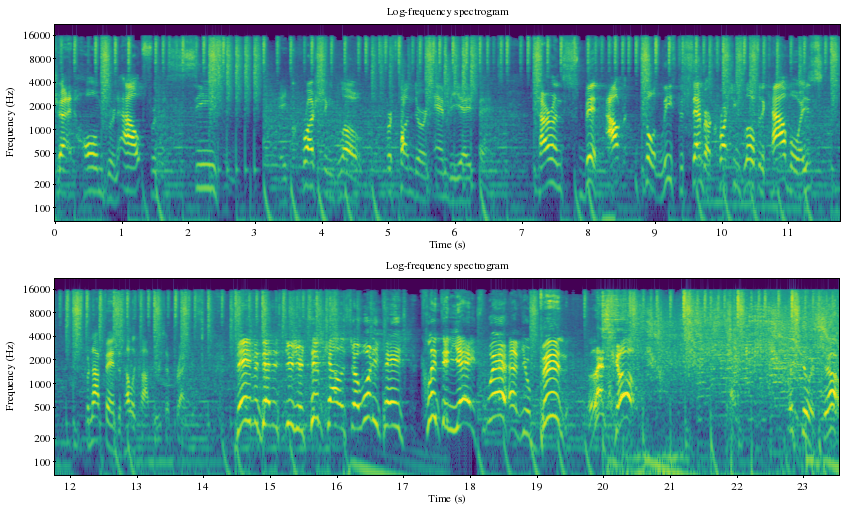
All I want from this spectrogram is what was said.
Chet Holmgren out for the season. A crushing blow for Thunder and NBA fans. Tyron Smith out until at least December. A crushing blow for the Cowboys, but not fans of helicopters at practice. David Dennis Jr., Tim Cowlishaw, Woody Paige, Clinton Yates. Where have you been? Let's go. Let's do a show.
